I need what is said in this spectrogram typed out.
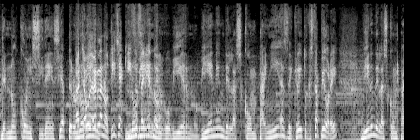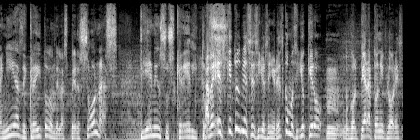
de no coincidencia, pero Acabo no de vienen, ver la noticia, aquí no está vienen saliendo. del gobierno, vienen de las compañías de crédito, que está peor, ¿eh? Vienen de las compañías de crédito donde las personas tienen sus créditos. A ver, es que esto es bien sencillo, señores. Es como si yo quiero mm, golpear a Tony Flores,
